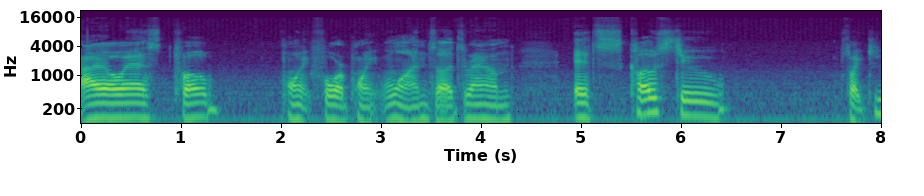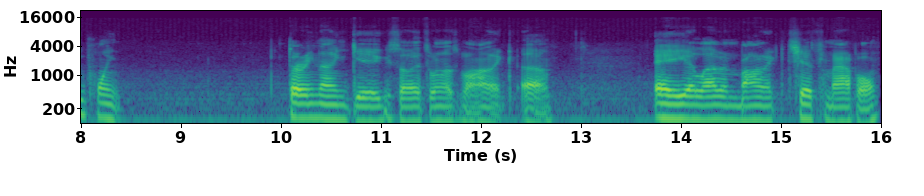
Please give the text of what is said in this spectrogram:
iOS 12.4.1, so it's around, it's close to, it's like 2.39 gigs, so it's one of those Bionic, uh, A11 Bionic chips from Apple.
